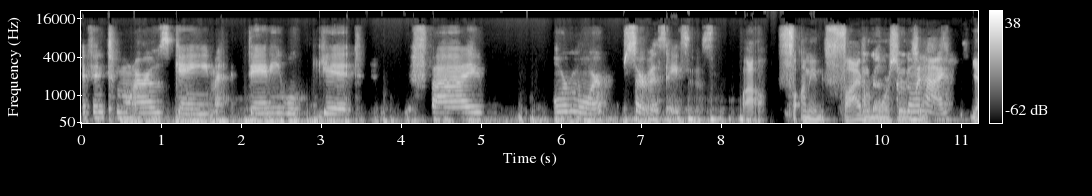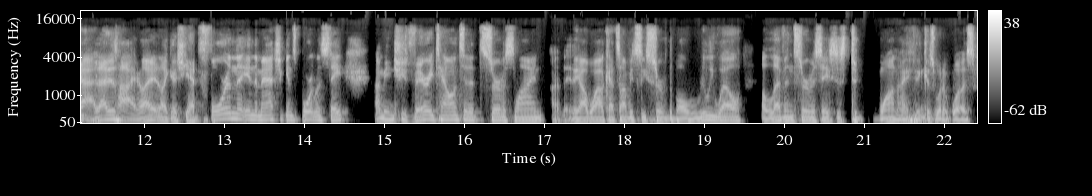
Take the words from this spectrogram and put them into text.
if in tomorrow's game, Danny will get five or more service aces. Wow. I mean, five or more service. Going high. Yeah, that is high, right? Like she had four in the in the match against Portland State. I mean, she's very talented at the service line. Uh, the, the Wildcats obviously served the ball really well. Eleven service aces to one, I think, is what it was.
